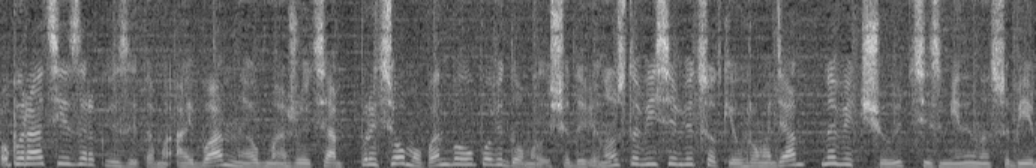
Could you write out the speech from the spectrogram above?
Операції за реквізитами Айбан не обмежуються. При цьому в НБУ повідомили, що 98% громадян не відчують ці зміни на собі.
